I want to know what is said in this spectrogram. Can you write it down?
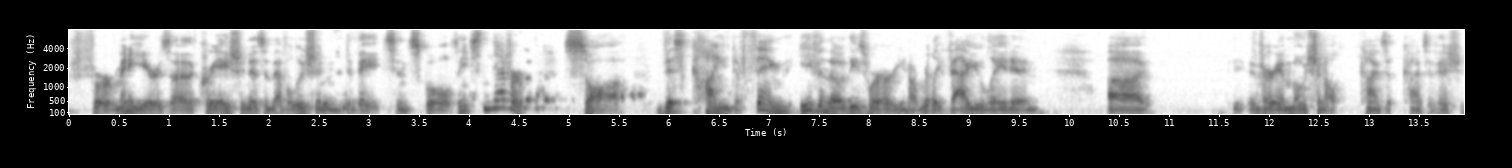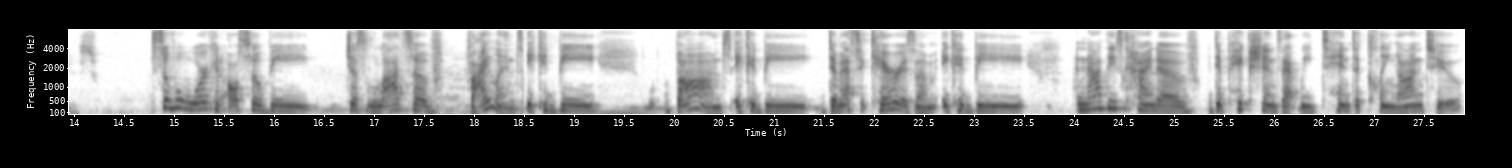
for many years uh, the creationism evolution debates in schools. And you just never saw this kind of thing, even though these were, you know, really value laden, uh, very emotional kinds of kinds of issues civil war could also be just lots of violence. It could be bombs, it could be domestic terrorism, it could be not these kind of depictions that we tend to cling on to.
